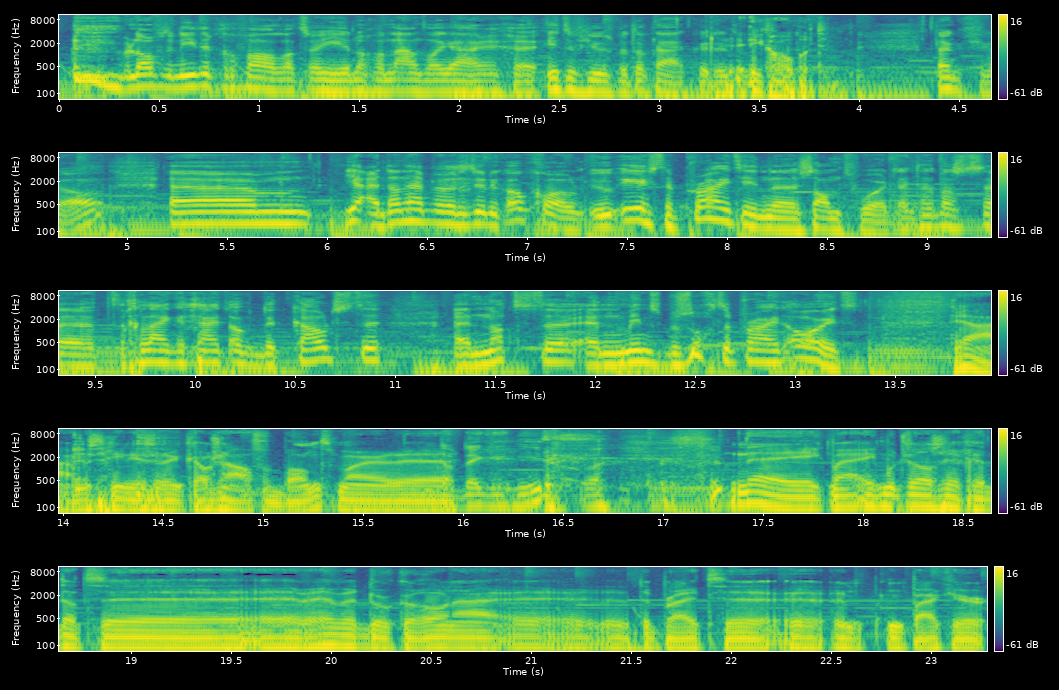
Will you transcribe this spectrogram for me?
belooft in ieder geval dat we hier nog een aantal jarige interviews met elkaar kunnen doen. Ik hoop het. Dankjewel. Ehm ja, en dan hebben we natuurlijk ook gewoon uw eerste Pride in eh, Zandvoort. En dat was eh, tegelijkertijd ook de koudste en natste en minst bezochte Pride ooit. Ja, misschien is er een kausaal verband, maar... eh, Dat denk ik niet. Nee, ik, maar ik moet wel zeggen dat we hebben door corona de Pride een, een paar keer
